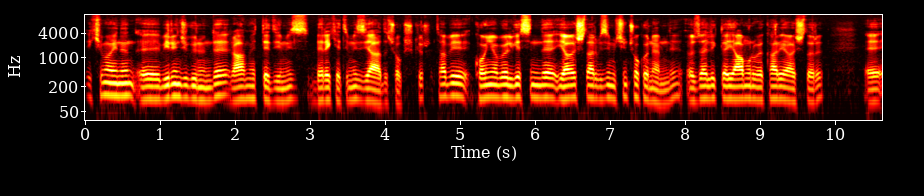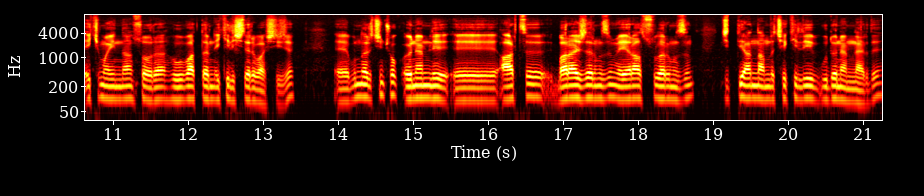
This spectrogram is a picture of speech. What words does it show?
Ekim ayının e, birinci gününde rahmet dediğimiz bereketimiz yağdı çok şükür. Tabii Konya bölgesinde yağışlar bizim için çok önemli. Özellikle yağmur ve kar yağışları e, Ekim ayından sonra hububatların ekilişleri başlayacak. E, Bunlar için çok önemli artı barajlarımızın ve yeraltı sularımızın ciddi anlamda çekildiği bu dönemlerde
